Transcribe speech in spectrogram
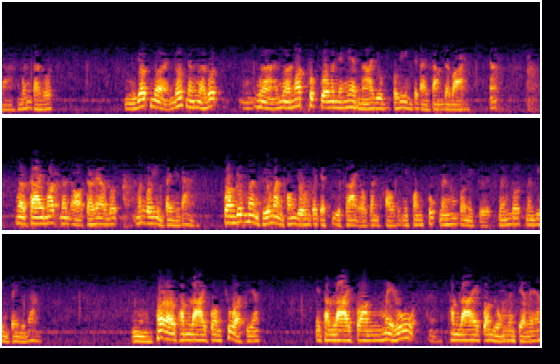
ลาเหมือนกับรถยศเมื่อรถยังเมื่อรถเมื่อเมื่อน็อตทุกตัวมันยังแน่นหนาอยู่ก็วิ่งไปได้ตามสบาย เมื่อคลายน็อตมันออกจะแล้วรถมันก็วิ่งไปไม่ได้ ความยึดมั่นถือมั่นของโยมก็จะที่คลายออกบรรเทามีความทุกข์นั้นมันก็ไม่เกิด เหมือนรถมันวิ่งไปไม่ได้ อืม เพราะเราทำลายความชั่วเสียไปทำลายความไม่รู้ทำลายความหลงนั่นเสียแล้ว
